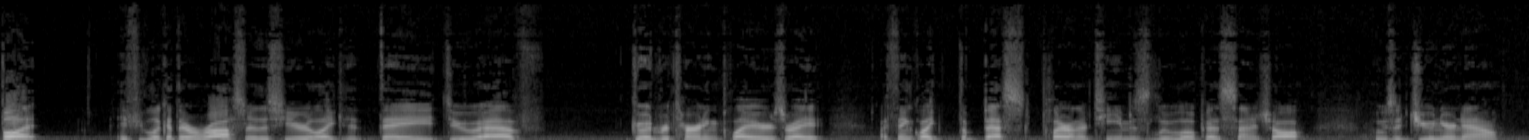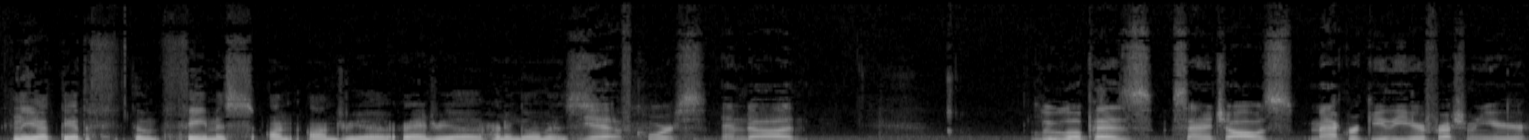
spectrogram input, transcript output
But if you look at their roster this year, like they do have good returning players, right? I think like the best player on their team is Lou Lopez Senechal, who's a junior now. And they got they got the, f- the famous An- Andrea or Andrea Hernangomez. Yeah, of course. And uh, Lou Lopez Senechal was MAAC Rookie of the Year freshman year.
